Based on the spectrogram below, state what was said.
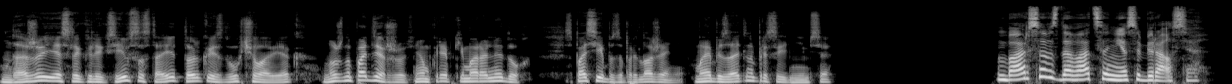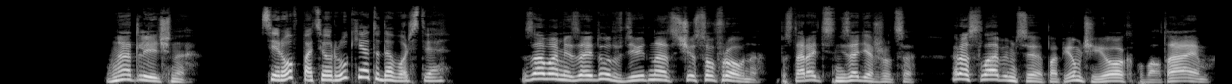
Даже если коллектив состоит только из двух человек, нужно поддерживать в нем крепкий моральный дух. Спасибо за предложение. Мы обязательно присоединимся. Барсов сдаваться не собирался. Отлично. Серов потер руки от удовольствия. За вами зайдут в 19 часов ровно. Постарайтесь не задерживаться. Расслабимся, попьем чаек, поболтаем.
